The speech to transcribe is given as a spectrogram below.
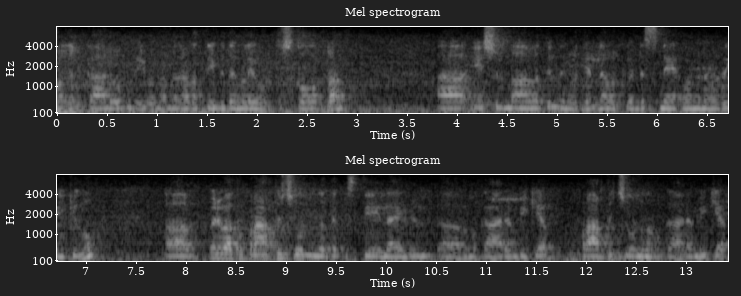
പകൽക്കാലവും ദൈവം നമ്മെ നടത്തിയ വിധങ്ങളെ ഓർത്ത് സ്തോത്രം. യേശു നാമത്തിൽ നിങ്ങൾക്ക് എല്ലാവർക്കും എന്റെ സ്നേഹവന്ദനം അറിയിക്കുന്നു. ഒരു വാക്ക് പ്രാർത്ഥിച്ചുകൊണ്ട് ഇന്നത്തെ ക്രിസ്തീയ ലൈവിൽ നമുക്ക് ആരംഭിക്കാം. പ്രാർത്ഥിച്ചുകൊണ്ട് നമുക്ക് ആരംഭിക്കാം.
